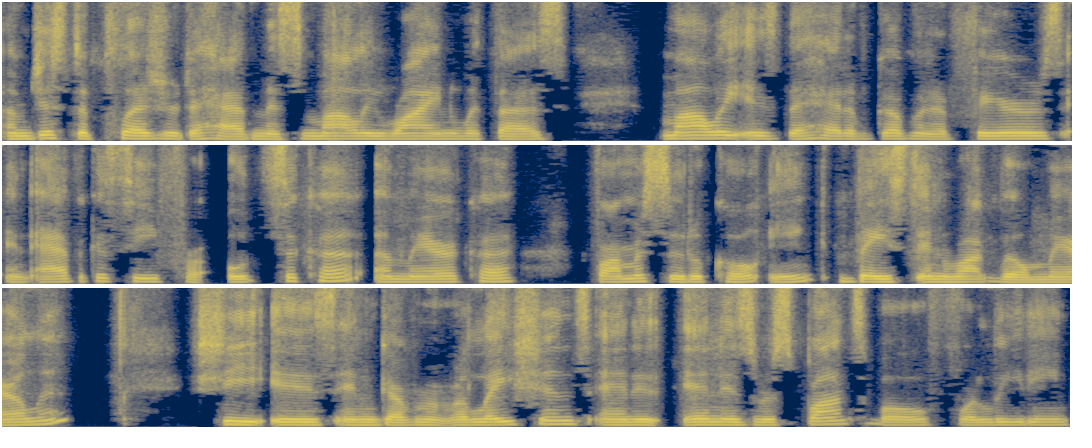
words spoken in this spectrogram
um, just a pleasure to have Miss Molly Ryan with us. Molly is the head of government affairs and advocacy for Otsuka America Pharmaceutical Inc., based in Rockville, Maryland. She is in government relations and, and is responsible for leading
